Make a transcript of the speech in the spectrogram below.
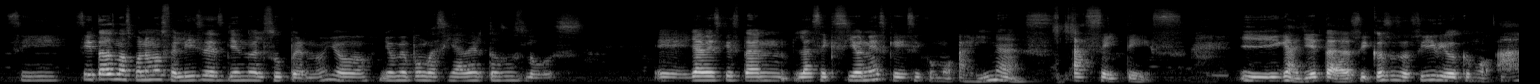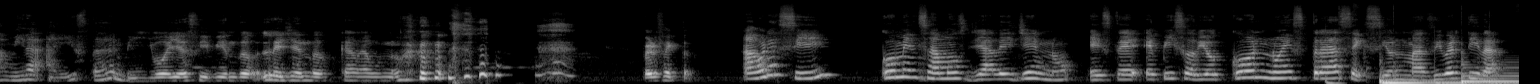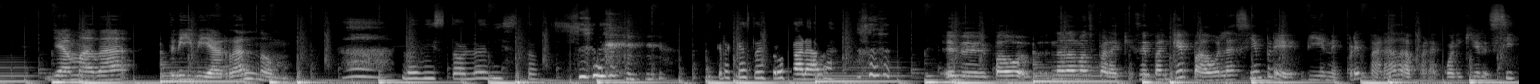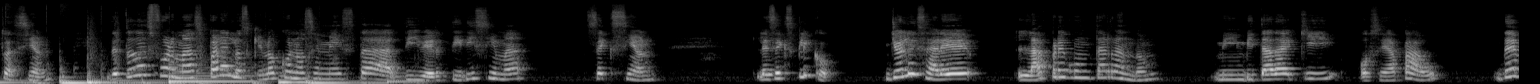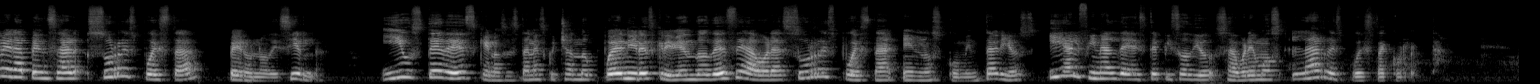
Sí, sí, todos nos ponemos felices yendo al súper, ¿no? Yo, yo me pongo así a ver todos los... Eh, ya ves que están las secciones que dice como harinas, aceites, y galletas y cosas así, digo como, ah, mira, ahí están. Y voy así viendo, leyendo cada uno. Perfecto. Ahora sí, comenzamos ya de lleno este episodio con nuestra sección más divertida llamada Trivia Random. Lo he visto, lo he visto. Creo que estoy preparada. nada más para que sepan que Paola siempre viene preparada para cualquier situación. De todas formas, para los que no conocen esta divertidísima sección, les explico. Yo les haré la pregunta random. Mi invitada aquí, o sea Pau, deberá pensar su respuesta, pero no decirla. Y ustedes que nos están escuchando pueden ir escribiendo desde ahora su respuesta en los comentarios y al final de este episodio sabremos la respuesta correcta.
